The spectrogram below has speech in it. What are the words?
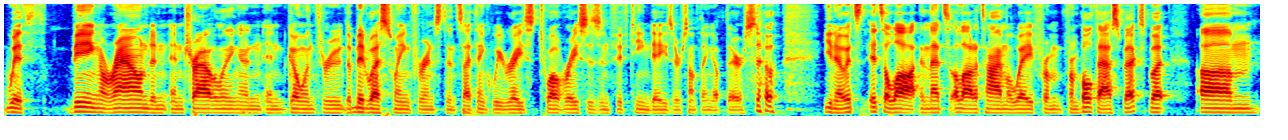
with being around and, and traveling and, and going through the Midwest Swing, for instance, I think we raced 12 races in 15 days or something up there. So, you know, it's it's a lot, and that's a lot of time away from from both aspects. But um,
